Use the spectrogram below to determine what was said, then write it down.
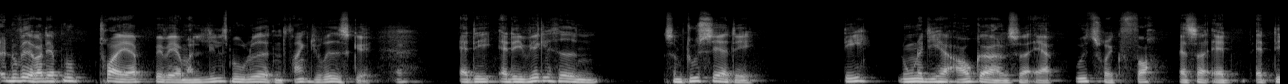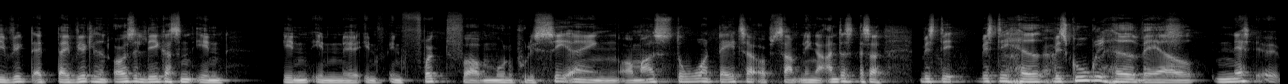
Øh, nu ved jeg godt, jeg, nu tror jeg, jeg bevæger mig en lille smule ud af den strengt juridiske. Ja. Er, det, er det i virkeligheden, som du ser det, det nogle af de her afgørelser er udtryk for? Altså at, at, det, at der i virkeligheden også ligger sådan en, en, en, øh, en, en frygt for monopolisering og meget store dataopsamlinger. Andre, altså, hvis, det, hvis, det havde, ja. hvis Google havde været næst, øh, øh,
